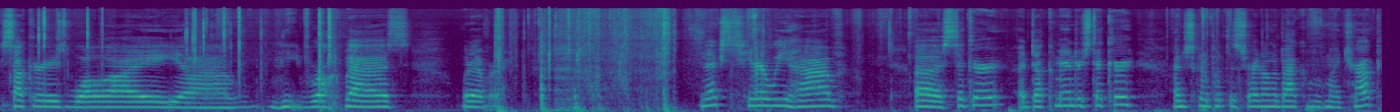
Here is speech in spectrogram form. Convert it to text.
Suckers, walleye, uh, rock bass, whatever. Next, here we have a sticker, a Duck Commander sticker. I'm just going to put this right on the back of my truck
